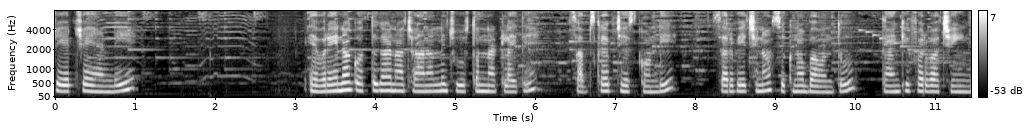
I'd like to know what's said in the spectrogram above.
షేర్ చేయండి. ఎవరైనా కొత్తగా నా ఛానల్ని చూస్తున్నట్లయితే సబ్స్క్రైబ్ చేసుకోండి. సర్వేచిన సుఖ్నోభవంతు థ్యాంక్ యూ ఫర్ వాచింగ్.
